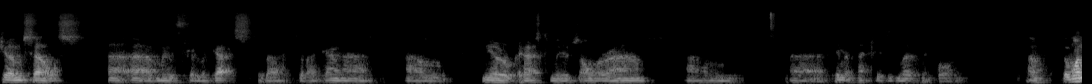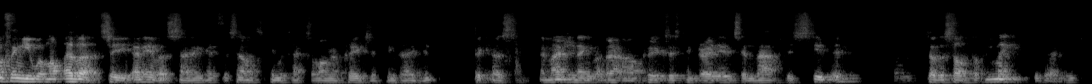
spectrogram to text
germ cells uh, uh, move from the guts to the to the gonad. Um, neural crest moves all around. Um, uh, chemotaxis is most important. Um, the one thing you will not ever see any of us saying is the cells chemotax along a pre-existing gradient, because imagining that there are pre-existing gradients in that is stupid. So the cells don't make the gradient.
